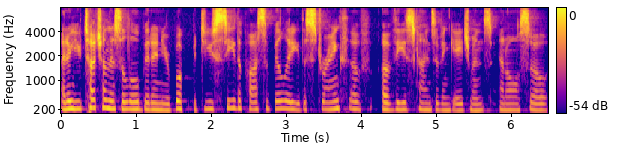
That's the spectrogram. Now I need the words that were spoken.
I know you touch on this a little bit in your book, but do you see the possibility, the strength of, of these kinds of engagements and also,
